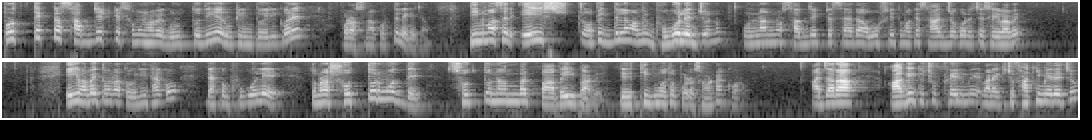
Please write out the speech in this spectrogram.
প্রত্যেকটা সাবজেক্টকে সমানভাবে গুরুত্ব দিয়ে রুটিন তৈরি করে পড়াশোনা করতে লেগে যাও। তিন মাসের এই টপিক দিলাম আমি ভূগোলের জন্য। অন্যান্য সাবজেক্টের স্যাররা অবশ্যই তোমাকে সাহায্য করেছে সেইভাবে। এইভাবে তোমরা তৈরি থাকো। দেখো, ভূগোলে তোমরা সত্তর মধ্যে সত্তর নাম্বার পাবেই পাবে যদি ঠিকমতো পড়াশোনাটা করো। আর যারা আগে কিছু ফেল মানে কিছু ফাঁকি মেরেছো,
